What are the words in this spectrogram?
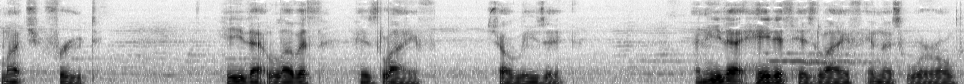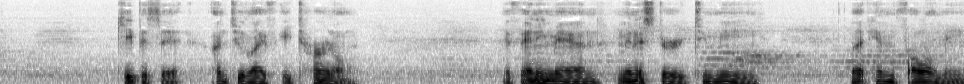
much fruit. He that loveth his life shall lose it, and he that hateth his life in this world keepeth it unto life eternal. If any man minister to me, let him follow me.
